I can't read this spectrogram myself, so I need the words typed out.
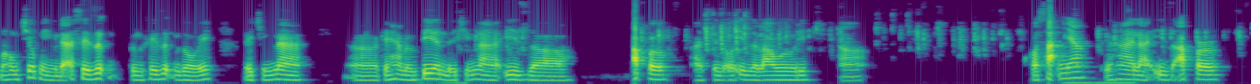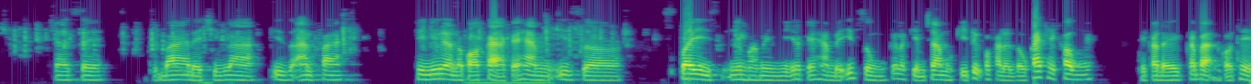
mà hôm trước mình đã xây dựng từng xây dựng rồi ấy. đấy chính là uh, cái hàm đầu tiên đấy chính là is upper à, xin lỗi is lower đi. Đó có sẵn nhá. Thứ hai là is upper c. Thứ ba đấy chính là is alpha. Hình như là nó có cả cái hàm is ờ, space nhưng mà mình nghĩ là cái hàm đấy ít dùng tức là kiểm tra một ký tự có phải là dấu cách hay không ấy. Thì cái đấy các bạn có thể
